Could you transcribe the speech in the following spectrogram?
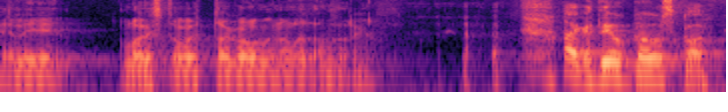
eli loisto voittaa 3-0 tämän sarjan. Aika tiukka usko.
